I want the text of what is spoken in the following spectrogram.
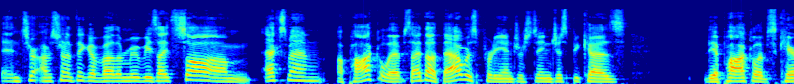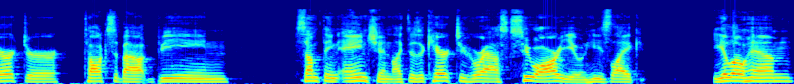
in ter- I was trying to think of other movies. I saw um, X Men Apocalypse. I thought that was pretty interesting, just because the Apocalypse character talks about being something ancient. Like there's a character who asks, "Who are you?" and he's like, "Elohim,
